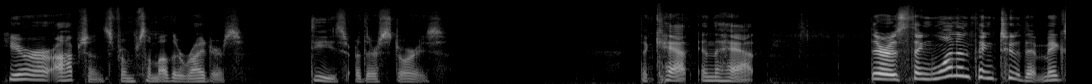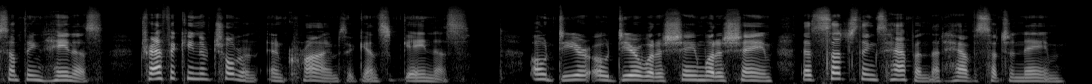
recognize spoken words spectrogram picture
Here are options from some other writers. These are their stories. The Cat in the Hat. There is thing one and thing two that make something heinous trafficking of children, and crimes against gayness. Oh dear, oh dear, what a shame, what a shame that such things happen that have such a name.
